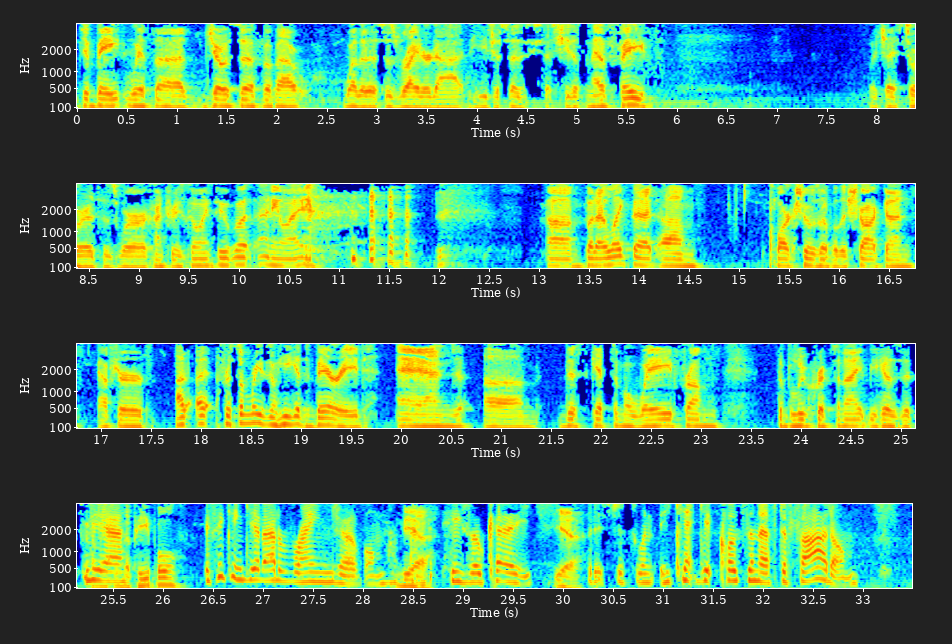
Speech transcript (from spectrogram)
debate with uh, Joseph about whether this is right or not. He just says that she doesn't have faith. Which I swear this is where our country is going to. But anyway. Um, but I like that um, Clark shows up with a shotgun after, I, I, for some reason, he gets buried, and um, this gets him away from the blue kryptonite because it's coming Yeah. from the people. If he can get out of range of them, Yeah. he's okay. Yeah, But it's just when he can't get close enough to fight them.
